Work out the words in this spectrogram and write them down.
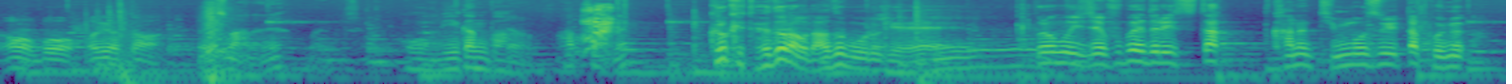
어 뭐 어디 갔다 와 연습 안 하냐? 막 이러면서. 오, 미간바. 합주 안 해? 그렇게 되더라고 나도 모르게 그러고 이제 후배들이 딱 가는 뒷모습이 딱 보이면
